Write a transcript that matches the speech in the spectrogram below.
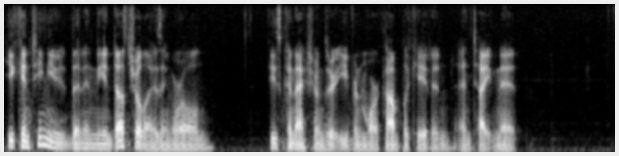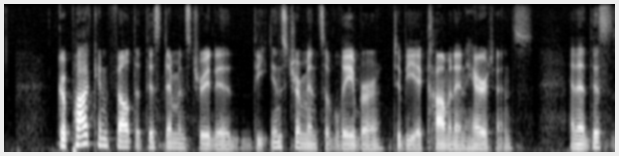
He continued that in the industrializing world, these connections are even more complicated and tight knit. Kropotkin felt that this demonstrated the instruments of labor to be a common inheritance, and that this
